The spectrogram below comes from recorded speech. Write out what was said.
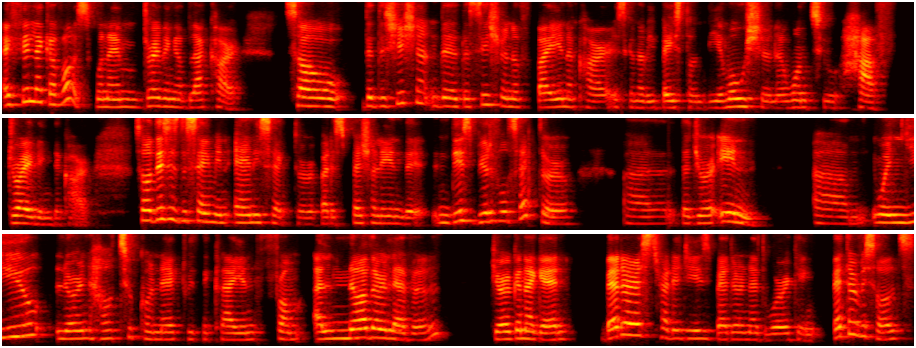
I feel like a boss when I'm driving a black car. So the decision, the decision of buying a car is gonna be based on the emotion I want to have driving the car. So this is the same in any sector, but especially in the in this beautiful sector uh, that you're in. Um, when you learn how to connect with the client from another level, you're gonna get better strategies, better networking, better results,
